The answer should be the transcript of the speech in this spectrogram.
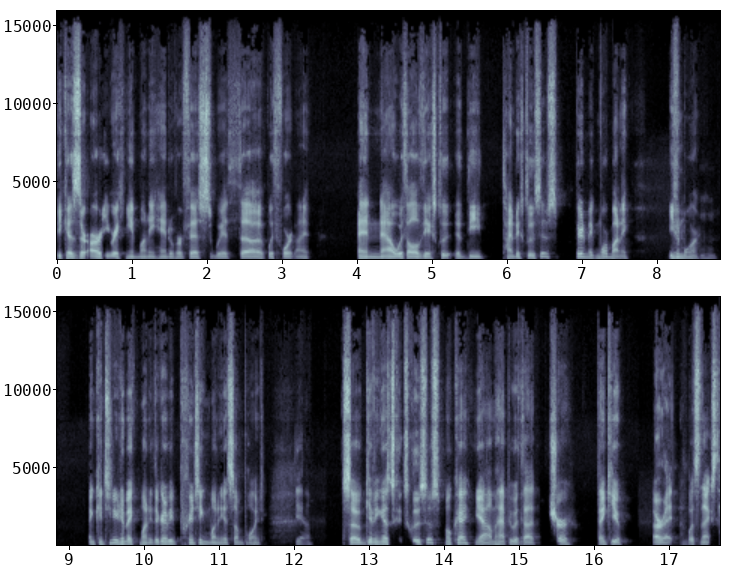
because they're already raking in money hand over fist with uh, with Fortnite, and now with all of the exclu- the timed exclusives, they're going to make more money, even more, Mhm. and continue to make money. They're going to be printing money at some point. Yeah. So giving us exclusives, okay, yeah, I'm happy with Yeah. that. Sure, thank you. All right, what's next?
